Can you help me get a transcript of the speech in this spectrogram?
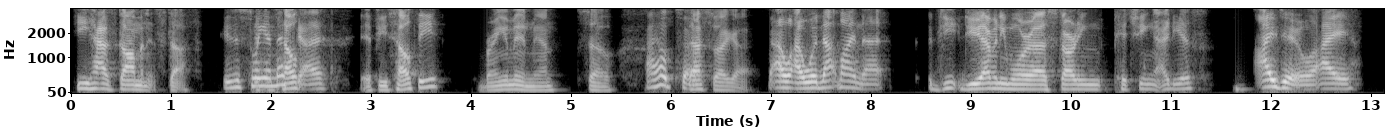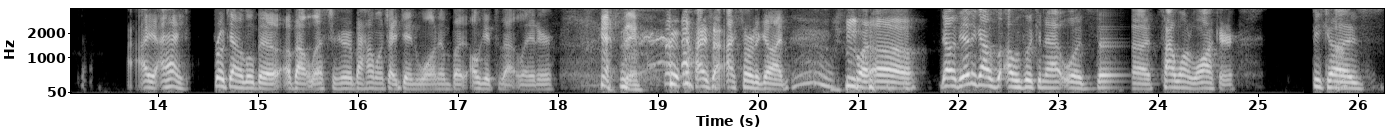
He has dominant stuff. He's a swing and miss health- guy. If he's healthy, bring him in, man. So I hope so. that's what I got. I, I would not mind that. Do, do you have any more uh, starting pitching ideas? I do. I, I, I wrote down a little bit about Lester here about how much I didn't want him, but I'll get to that later. Yeah, same. I, I swear to God. But uh, no, the other guy I was, I was looking at was uh, Taijuan Walker because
